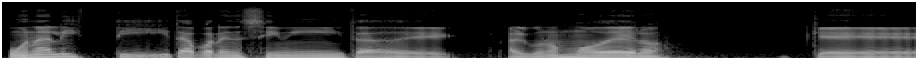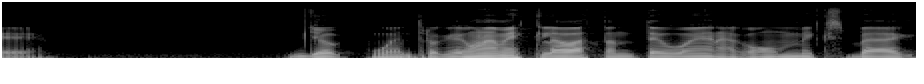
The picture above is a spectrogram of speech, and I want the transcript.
una listita por encimita de algunos modelos que yo encuentro que es una mezcla bastante buena, con un mix bag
